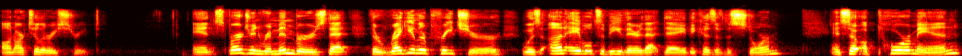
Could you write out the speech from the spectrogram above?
on Artillery Street. And Spurgeon remembers that the regular preacher was unable to be there that day because of the storm. And so a poor man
